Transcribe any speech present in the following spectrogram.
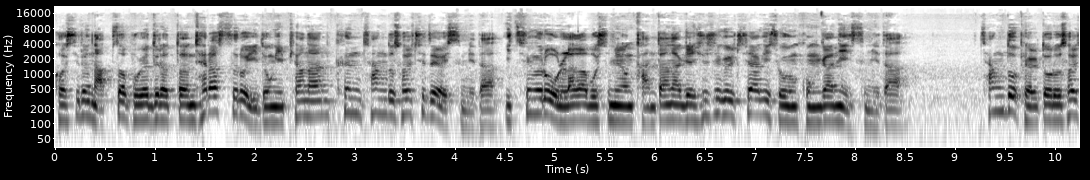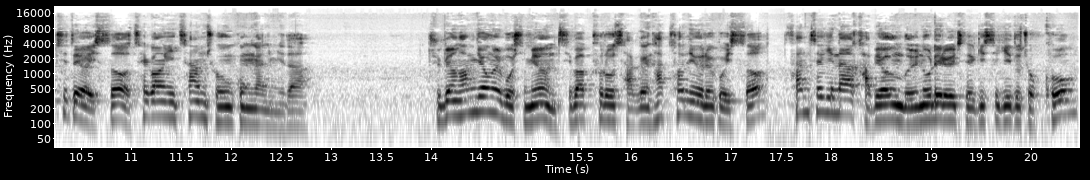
거실은 앞서 보여드렸던 테라스로 이동이 편한 큰 창도 설치되어 있습니다. 2층으로 올라가 보시면 간단하게 휴식을 취하기 좋은 공간이 있습니다. 창도 별도로 설치되어 있어 채광이 참 좋은 공간입니다. 주변 환경을 보시면 집 앞으로 작은 하천이 흐르고 있어 산책이나 가벼운 물놀이를 즐기시기도 좋고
